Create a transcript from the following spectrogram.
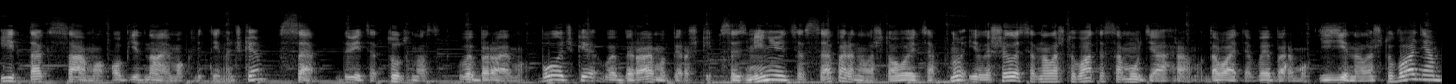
І так само об'єднаємо клітиночки. Все. Дивіться, тут у нас вибираємо булочки, вибираємо пірожки. Все змінюється, все переналаштовується. Ну і лишилося налаштувати саму діаграму. Давайте виберемо її налаштування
